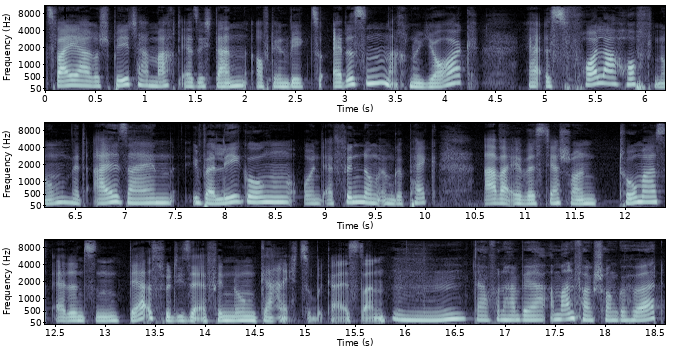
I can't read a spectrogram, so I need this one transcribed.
Zwei Jahre später macht er sich dann auf den Weg zu Edison nach New York. Er ist voller Hoffnung mit all seinen Überlegungen und Erfindungen im Gepäck. Aber ihr wisst ja schon, Thomas Edison, der ist für diese Erfindung gar nicht zu begeistern. Mhm, davon haben wir am Anfang schon gehört.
